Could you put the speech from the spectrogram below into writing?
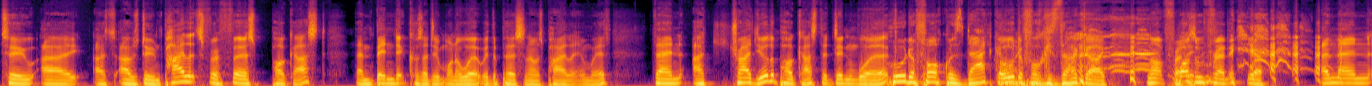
To uh, I, I was doing pilots for a first podcast, then binned it because I didn't want to work with the person I was piloting with. Then I tried the other podcast that didn't work. Who the fuck was that guy? Who the fuck is that guy? Not Freddie. Wasn't Freddie. Yeah. And then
